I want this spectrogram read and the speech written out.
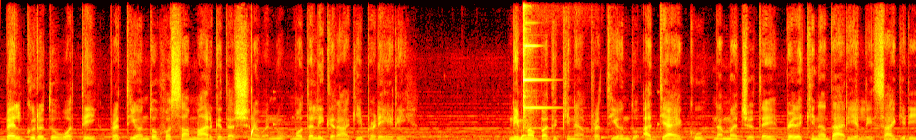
ಬೆಲ್ಗುರುದು ಒತ್ತಿ ಪ್ರತಿಯೊಂದು ಹೊಸ ಮಾರ್ಗದರ್ಶನವನ್ನು ಮೊದಲಿಗರಾಗಿ ಪಡೆಯಿರಿ. ನಿಮ್ಮ ಬದುಕಿನ ಪ್ರತಿಯೊಂದು ಅಧ್ಯಾಯಕ್ಕೂ ನಮ್ಮ ಜೊತೆ ಬೆಳಕಿನ ದಾರಿಯಲ್ಲಿ ಸಾಗಿರಿ.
